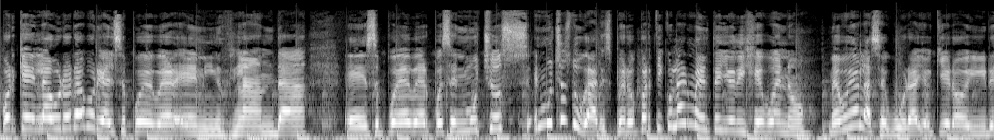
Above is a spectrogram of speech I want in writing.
porque la aurora boreal se puede ver en Irlanda, eh, se puede ver pues en muchos, en muchos lugares, pero particularmente yo dije, bueno, me voy a la segura, yo quiero ir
